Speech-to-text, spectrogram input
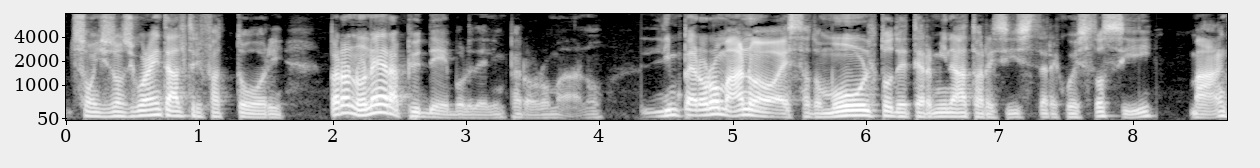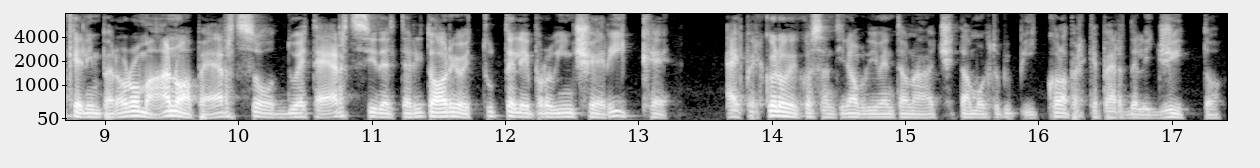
insomma, ci sono sicuramente altri fattori, però non era più debole dell'impero romano. L'impero romano è stato molto determinato a resistere, questo sì, ma anche l'impero romano ha perso due terzi del territorio e tutte le province ricche è per quello che Costantinopoli diventa una città molto più piccola perché perde l'Egitto.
